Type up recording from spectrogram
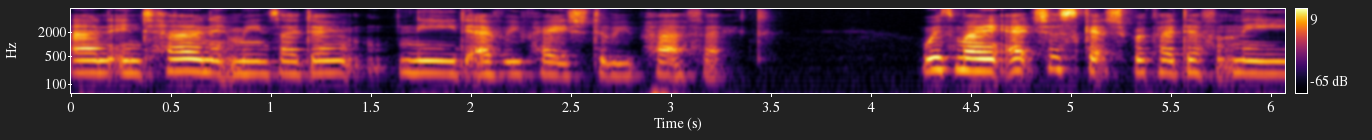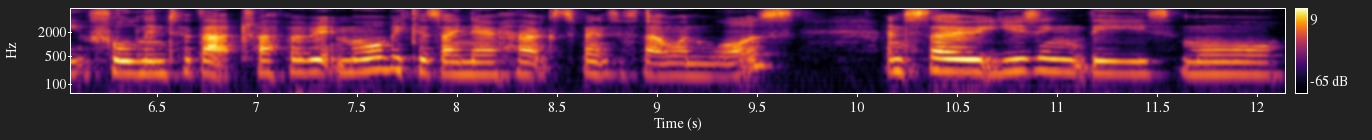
and in turn it means I don't need every page to be perfect. With my Etchr sketchbook, I definitely fall into that trap a bit more because I know how expensive that one was. And so using these more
